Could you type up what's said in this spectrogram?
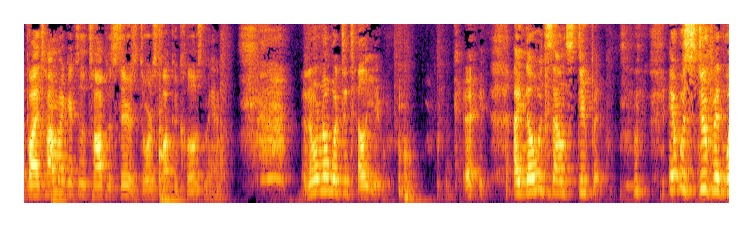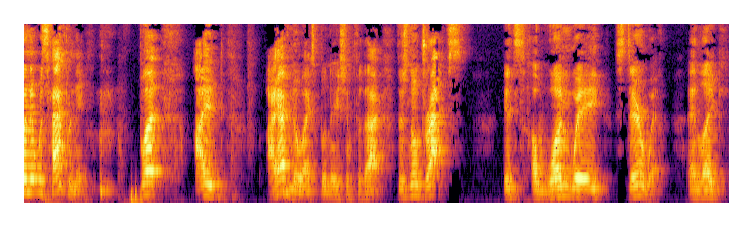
By the time I get to the top of the stairs, the door's fucking closed, man. I don't know what to tell you. okay, I know it sounds stupid. it was stupid when it was happening, but I, I have no explanation for that. There's no drafts. It's a one-way stairway, and like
